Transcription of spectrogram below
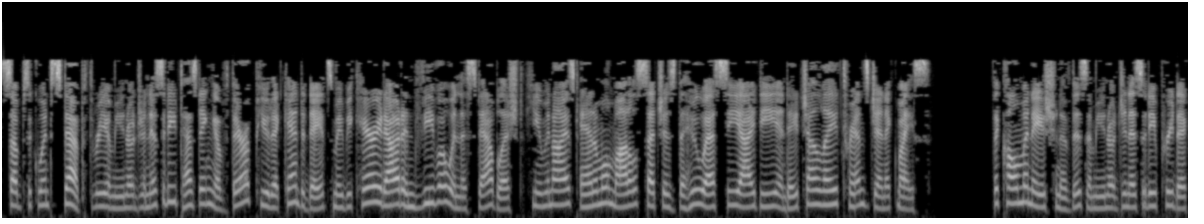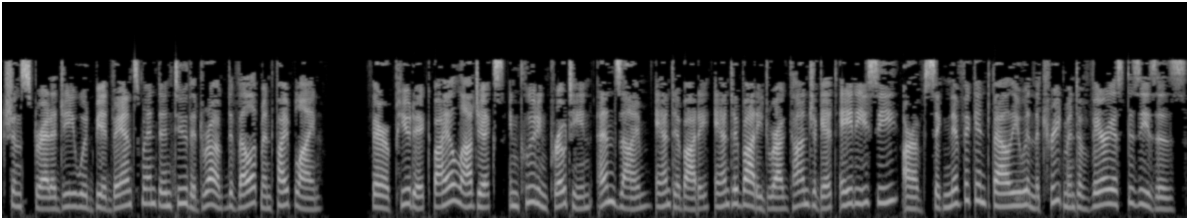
Subsequent Step 3 immunogenicity testing of therapeutic candidates may be carried out in vivo in established, humanized, animal models such as the WHO SCID and HLA transgenic mice. The culmination of this immunogenicity prediction strategy would be advancement into the drug development pipeline. Therapeutic biologics, including protein, enzyme, antibody, antibody-drug conjugate, ADC, are of significant value in the treatment of various diseases.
